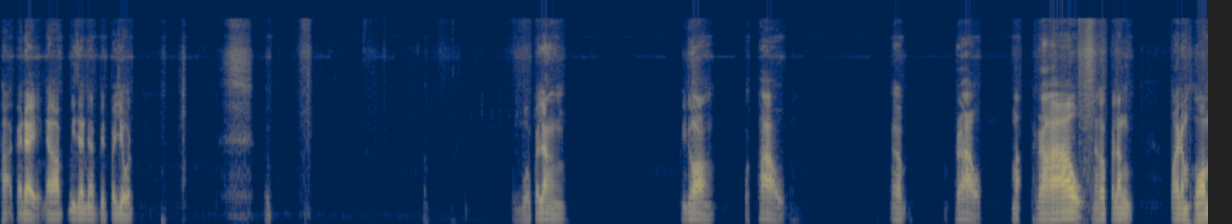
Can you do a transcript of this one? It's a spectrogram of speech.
พระก็ได้นะครับ มีแต่นั้นเป็นประโยชน์บวกกำลัง พี่น้องปักพร้าวนะครับพร้าวมะพร้าวนะครับกำลังปลาดำหอม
